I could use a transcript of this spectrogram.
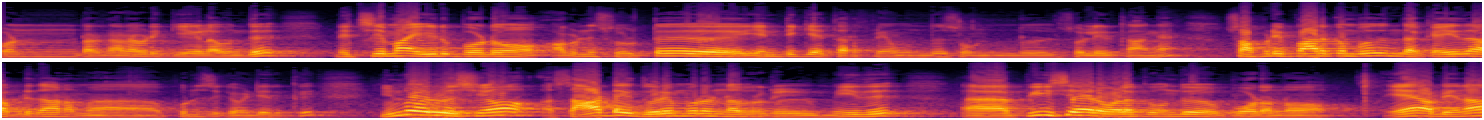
பண்ணுற நடவடிக்கைகளை வந்து நிச்சயமாக ஈடுபடும் அப்படின்னு சொல்லிட்டு என்டிகே தரப்புலையும் வந்து சொல் சொல்லியிருக்காங்க. ஸோ அப்படி பார்க்கும்போது இந்த கைதை அப்படிதான் நம்ம புரிஞ்சுக்க வேண்டியிருக்கு. இன்னொரு விஷயம் சாட்டை துரைமுருகன் அவர்கள் மீது பிசிஆர் வழக்கு வந்து போடணும். ஏன் அப்படின்னா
